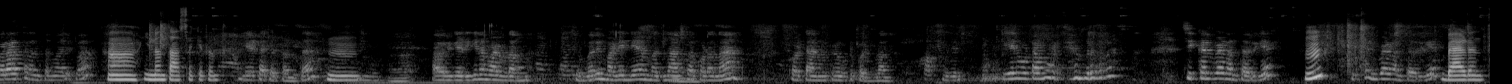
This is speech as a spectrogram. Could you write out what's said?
ಬರತ್ತಾರಂತ ಮಾರಿಪಾ ಹಾಂ ಇನ್ನೊಂದು ತಾಸು ಆಕೈತಂತ. ಲೇಟ್ ಆಗತ್ತಂತ ಹ್ಞೂ ಅವ್ರಿಗೆ ಅಡಿಗೆನ ಮಾಡಿಬಿಡೋಣ. ಸುಮ್ಮನೆ ಮಾಡಿನೇ ಮೊದ್ಲು ನಾಷ್ಟ ಕೊಡೋಣ. ಕೊಟ್ಟ ಅಂದ್ಬಿಟ್ರೆ ಊಟ ಕೊಟ್ಬಿಡೋಣ ಏನು ಊಟ ಮಾಡ್ತೀವಿ ಅಂದ್ರೆ? ಚಿಕನ್ ಬೇಡ ಅಂತ ಅವ್ರಿಗೆ. ಹ್ಞೂ ಚಿಕನ್ ಬೇಡ ಅಂತ ಅವ್ರಿಗೆ. ಬ್ಯಾಡ ಅಂತ.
